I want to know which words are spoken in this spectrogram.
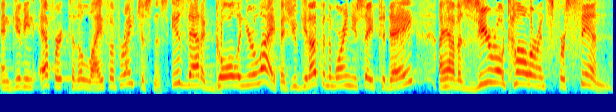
and giving effort to the life of righteousness? Is that a goal in your life? As you get up in the morning, you say, Today, I have a zero tolerance for sin.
